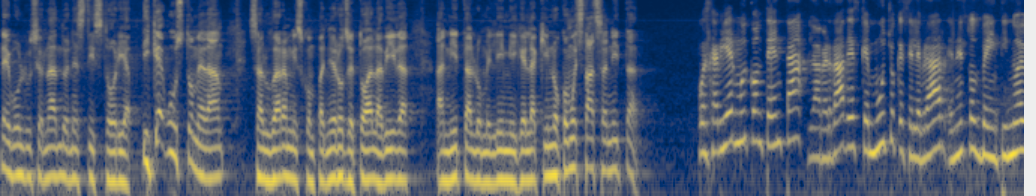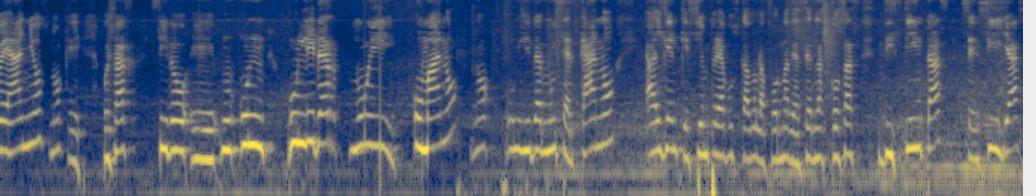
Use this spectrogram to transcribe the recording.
evolucionando en esta historia. Y qué gusto me da saludar a mis compañeros de toda la vida, Anita Lomelí, Miguel Aquino. ¿Cómo estás, Anita? Pues Javier, muy contenta. La verdad es que mucho que celebrar en estos 29 años, ¿no? Que pues has sido eh, un, un- un líder muy humano, ¿no? Un líder muy cercano alguien que siempre ha buscado la forma de hacer las cosas distintas, sencillas,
